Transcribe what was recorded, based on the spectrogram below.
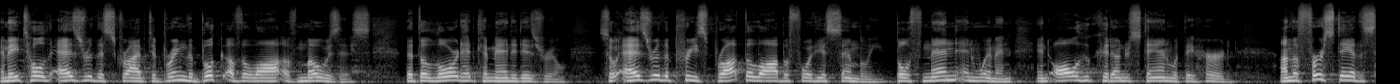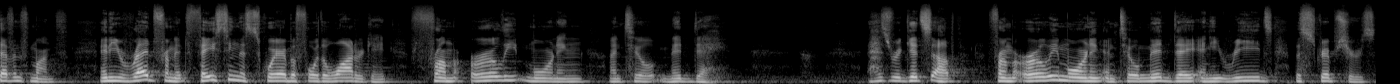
And they told Ezra the scribe to bring the book of the law of Moses that the Lord had commanded Israel. So Ezra the priest brought the law before the assembly, both men and women, and all who could understand what they heard, on the first day of the seventh month. And he read from it facing the square before the water gate from early morning until midday. Ezra gets up from early morning until midday, and he reads the scriptures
